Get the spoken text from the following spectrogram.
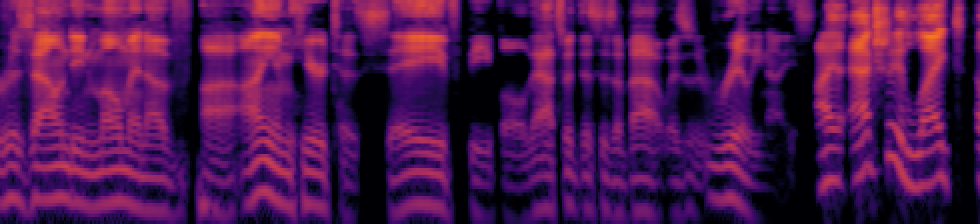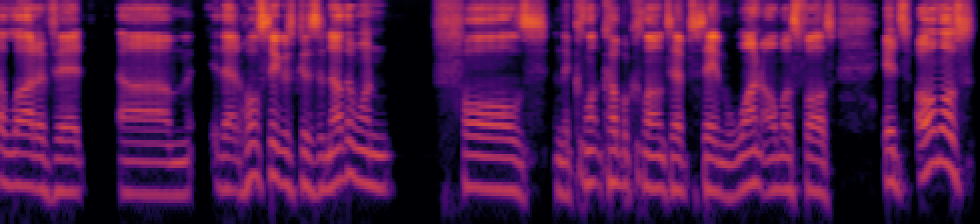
resounding moment of uh, I am here to save people. That's what this is about. Was really nice. I actually liked a lot of it. Um, that whole sequence because another one falls and the cl- couple clones have to save him. One almost falls. It's almost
